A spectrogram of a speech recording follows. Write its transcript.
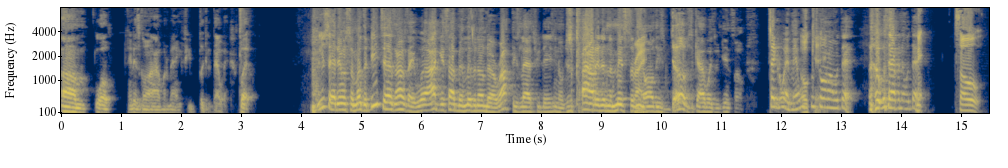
Um, well, it is going out with a bang if you look at it that way. But you said there was some other details, and I was like, well, I guess I've been living under a rock these last few days, you know, just clouded in the midst of you know, all these dubs the Cowboys are getting. So take it away, man. What's, what's going on with that? what's happening with that? Man, so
